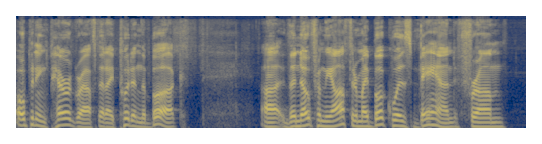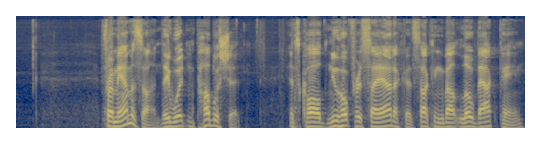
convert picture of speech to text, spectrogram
opening paragraph that I put in the book, uh, the note from the author, my book was banned from, from Amazon. They wouldn't publish it. It's called New Hope for Sciatica. It's talking about low back pain.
